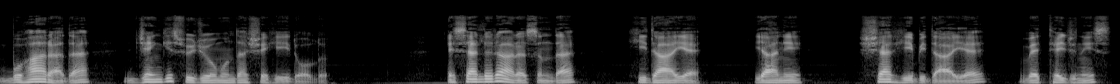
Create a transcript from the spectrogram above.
Buhara'da Cengiz hücumunda şehit oldu. Eserleri arasında Hidaye yani Şerh-i Bidaye ve Tecnis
